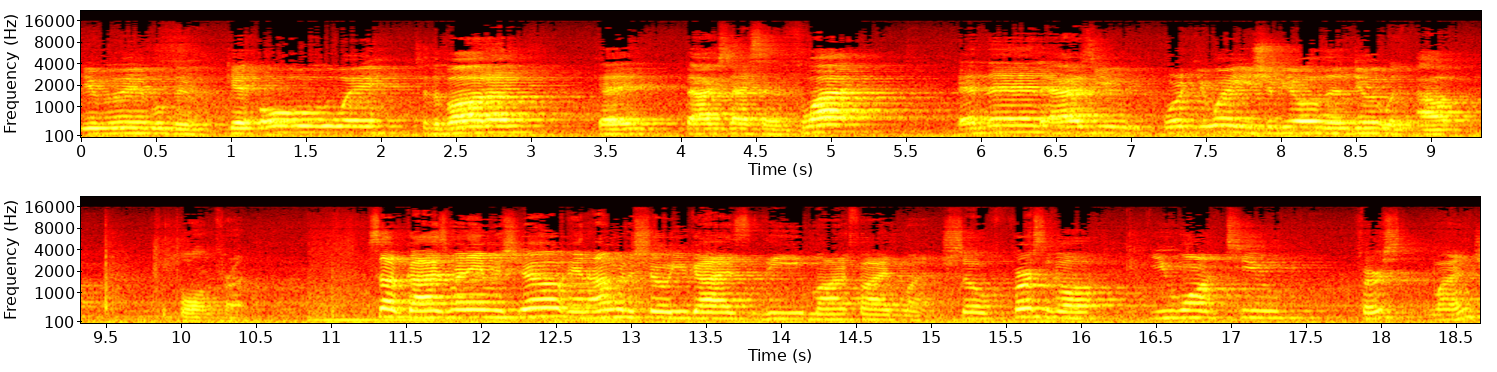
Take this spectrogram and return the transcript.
you'll be able to get all the way to the bottom, okay? Back's nice and flat. And then as you work your way, you should be able to do it without the pull in front. What's up guys, my name is Joe and I'm going to show you guys the modified lunge. So first of all, you want to first lunge,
